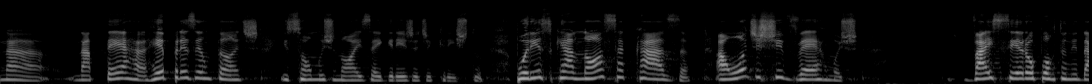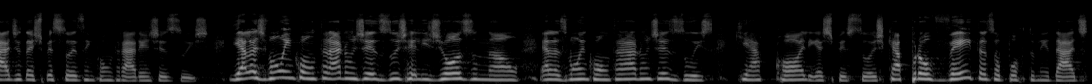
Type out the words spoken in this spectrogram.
na, na terra representantes e somos nós, a igreja de Cristo. Por isso que a nossa casa, aonde estivermos, vai ser a oportunidade das pessoas encontrarem Jesus. E elas vão encontrar um Jesus religioso? Não. Elas vão encontrar um Jesus que acolhe as pessoas, que aproveita as oportunidades.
